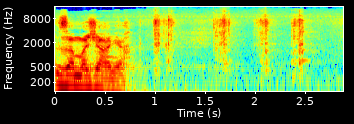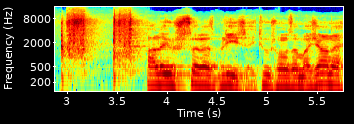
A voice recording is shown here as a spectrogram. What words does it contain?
zamaziania. Ale już coraz bliżej. Tu już mam zamaziane,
